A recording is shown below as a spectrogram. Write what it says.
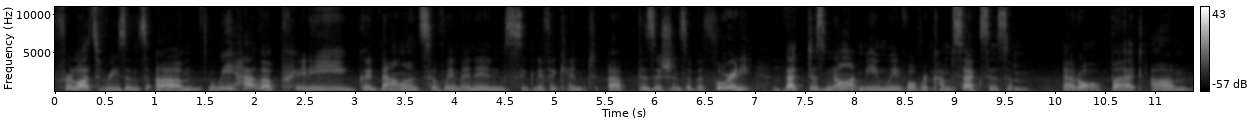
for lots of reasons, um, we have a pretty good balance of women in significant uh, positions of authority. Mm-hmm. That does not mean we've overcome sexism at all, but um,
